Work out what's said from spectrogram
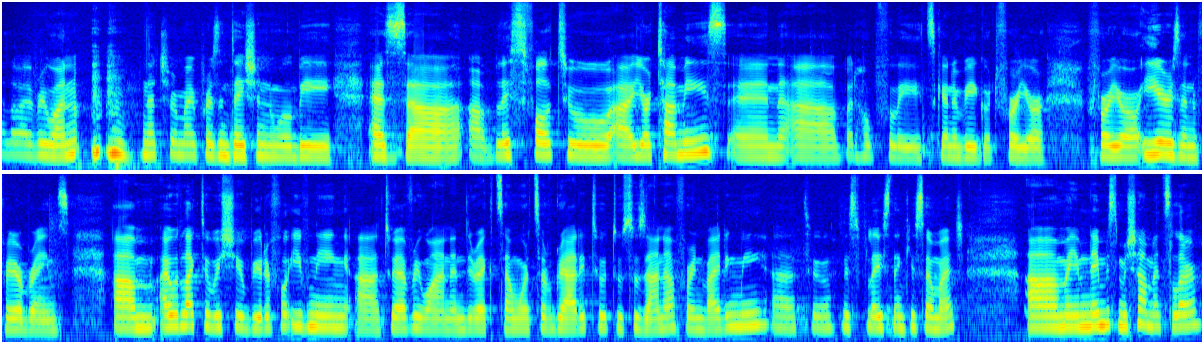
Hello, everyone. Not sure my presentation will be as uh, uh, blissful to uh, your tummies, and uh, but hopefully it's going to be good for your for your ears and for your brains. Um, I would like to wish you a beautiful evening uh, to everyone and direct some words of gratitude to Susanna for inviting me uh, to this place. Thank you so much. my name is Michala Metzler,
